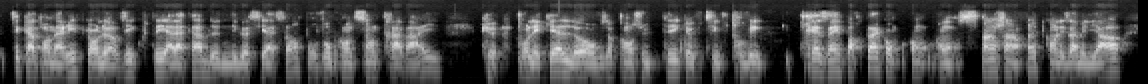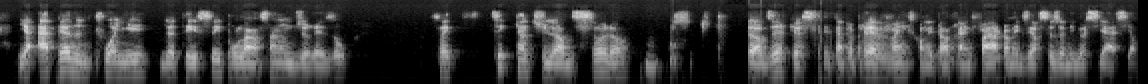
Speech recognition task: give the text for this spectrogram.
tu sais, quand on arrive et qu'on leur dit, écoutez, à la table de négociation pour vos conditions de travail, que, pour lesquelles là, on vous a consulté, que vous, vous trouvez très important qu'on se penche enfin et qu'on les améliore, il y a à peine une poignée de TC pour l'ensemble du réseau. C'est tu sais, quand tu leur dis ça, là, mm leur dire que c'est à peu près 20 ce qu'on est en train de faire comme exercice de négociation.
